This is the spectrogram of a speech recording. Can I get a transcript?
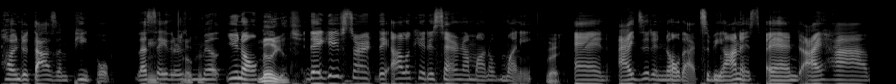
hundred thousand people. Let's say there's Mm, okay. mil- you know Millions. they gave certain they allocated certain amount of money Right. and i didn't know that to be honest and i have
